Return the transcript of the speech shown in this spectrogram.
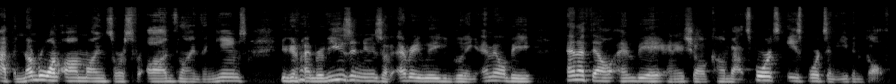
at the number one online source for odds, lines, and games. You can find reviews and news of every league, including MLB, NFL, NBA, NHL, combat sports, esports, and even golf.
